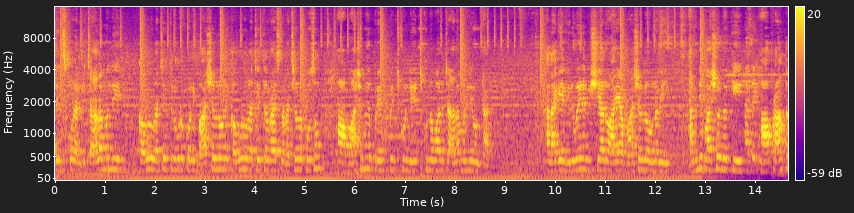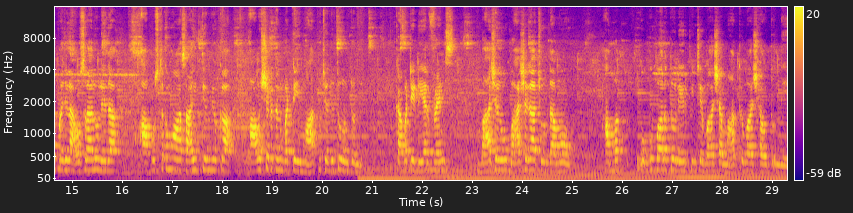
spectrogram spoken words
తెలుసుకోవడానికి చాలామంది కవులు రచయితలు కూడా కొన్ని భాషల్లోని కవులు రచయితలు రాసిన రచనల కోసం ఆ భాష మీద ప్రేమ పెంచుకొని నేర్చుకున్న వాళ్ళు చాలామంది ఉంటారు. అలాగే విలువైన విషయాలు ఆయా భాషల్లో ఉన్నవి అన్ని భాషల్లోకి ఆ ప్రాంత ప్రజల అవసరాలు లేదా ఆ పుస్తకము ఆ సాహిత్యం యొక్క ఆవశ్యకతను బట్టి మార్పు చెందుతూ ఉంటుంది. కాబట్టి డియర్ ఫ్రెండ్స్ భాషను భాషగా చూద్దాము. అమ్మ ఒగ్గుపాలతో నేర్పించే భాష మాతృభాష అవుతుంది.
